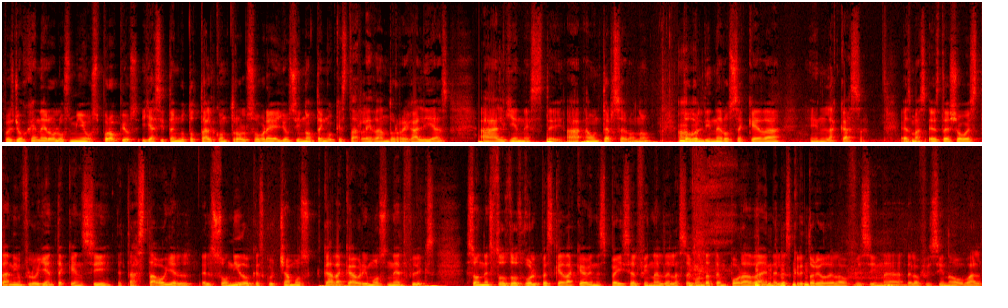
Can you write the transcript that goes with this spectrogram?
pues yo genero los míos propios y así tengo total control sobre ellos y no tengo que estarle dando regalías a alguien este a, un tercero no todo el dinero se queda en la casa. Es más, este show es tan influyente que en sí, hasta hoy el, el sonido que escuchamos cada que abrimos Netflix son estos dos golpes que da Kevin Spacey al final de la segunda temporada en el escritorio de la oficina, de la oficina oval,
